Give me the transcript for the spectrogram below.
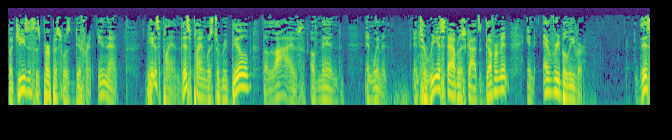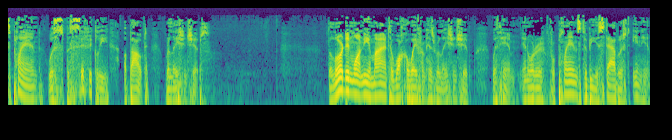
But Jesus' purpose was different in that his plan, this plan was to rebuild the lives of men and women and to reestablish God's government in every believer. This plan was specifically about relationships. The Lord didn't want Nehemiah to walk away from his relationship with him in order for plans to be established in him.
